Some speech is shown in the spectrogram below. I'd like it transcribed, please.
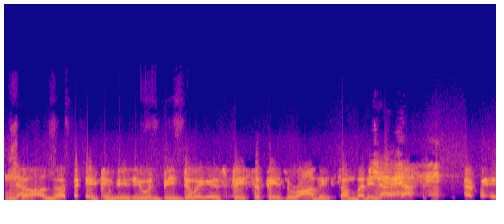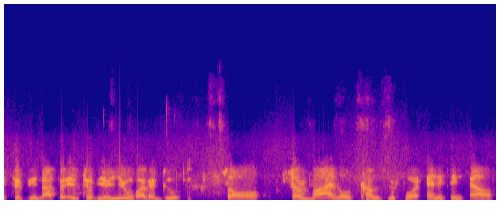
No. So the interviews you would be doing is face to face robbing somebody. Yeah. That, that's the type of interview, not the interview you want to do. So survival comes before anything else.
